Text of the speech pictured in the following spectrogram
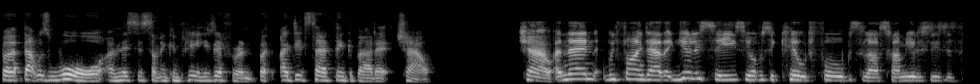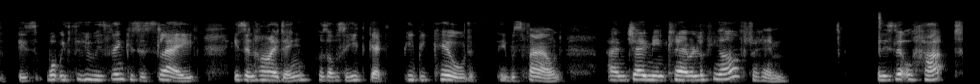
but that was war and this is something completely different but I did say I'd think about it ciao Ciao. And then we find out that Ulysses, who obviously killed Forbes last time, Ulysses is, is what we who we think is a slave, is in hiding because obviously he'd get he'd be killed if he was found. And Jamie and Claire are looking after him in his little hut.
